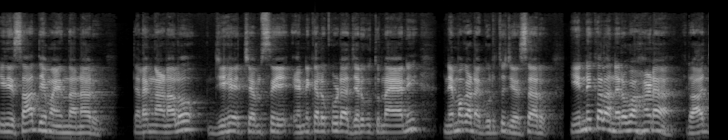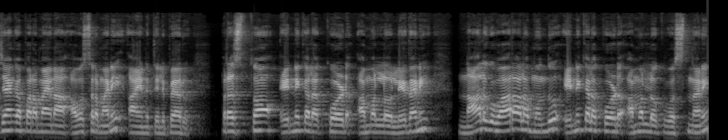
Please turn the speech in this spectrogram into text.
ఇది సాధ్యమైందన్నారు. తెలంగాణలో జీహెచ్ఎంసీ ఎన్నికలు కూడా జరుగుతున్నాయని నిమ్మగడ్డ గుర్తు చేశారు. ఎన్నికల నిర్వహణ రాజ్యాంగపరమైన అవసరమని ఆయన తెలిపారు. ప్రస్తుతం ఎన్నికల కోడ్ అమల్లో లేదని నాలుగు వారాల ముందు ఎన్నికల కోడ్ అమల్లోకి వస్తుందని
